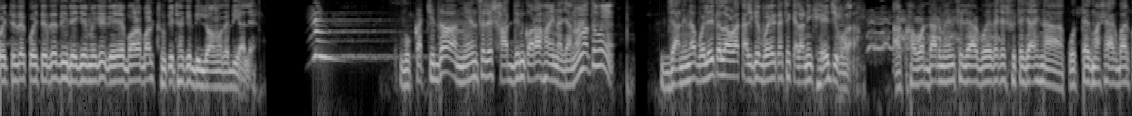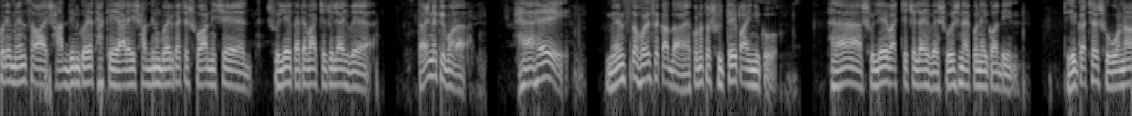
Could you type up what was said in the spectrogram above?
কইতে দে কইতে দে, দিয়ে রেগে মেগে গিয়ে বারবার ঠুকি ঠাকি দিল আমাকে দিয়ালে। বুকাচ্ছিদা মেন্স হলে সাত দিন করা হয় না, জানো না তুমি? জানি না বলেই তাহলে ওরা কালকে বইয়ের কাছে কেলানি খেয়েছি মারা। আর খবরদার মেন্স হলে আর বইয়ের কাছে শুতে যায় না। প্রত্যেক মাসে একবার করে মেন্স হয়, সাত দিন করে থাকে, আর এই সাত দিন বইয়ের কাছে শোয়া নিষেধ। শুলে পেটে বাচ্চা চলে আসবে। তাই নাকি মারা? হ্যাঁ হে। মেন্স তো হয়েছে কাদা, এখনও তো শুতেই পাইনি কো। হ্যাঁ শুলে বাচ্চা চলে আসবে শুস না এখন কদিন। ঠিক আছে শুভ না।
